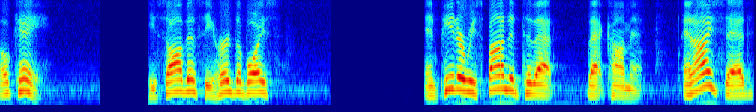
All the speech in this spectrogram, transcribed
Okay. He saw this, he heard the voice, and Peter responded to that, that comment. And I said,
